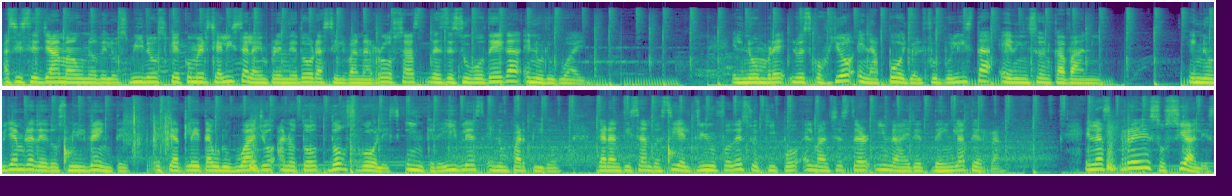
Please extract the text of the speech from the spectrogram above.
Así se llama uno de los vinos que comercializa la emprendedora Silvana Rosas desde su bodega en Uruguay. El nombre lo escogió en apoyo al futbolista Edinson Cavani. En noviembre de 2020, este atleta uruguayo anotó dos goles increíbles en un partido, garantizando así el triunfo de su equipo, el Manchester United de Inglaterra. En las redes sociales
